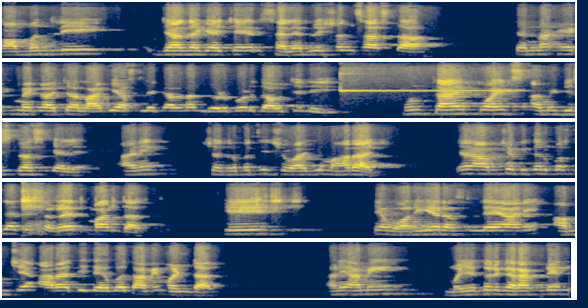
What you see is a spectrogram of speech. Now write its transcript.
कॉमनली ज्या जाग्याचेर सेलेब्रेशन्स आसता तेन्ना एकमेकाच्या लागीं असले कारणान गडबड जावची न्ही म्हूण कांय पॉयंट्स आमी डिस्कस केले. आणि छत्रपती शिवाजी महाराज हे आमचे भितर बसल्या ते सगळेच मानतात की ते वॉरियर असले आणि आमचे आराध्य दैवत आमी म्हणटात आणि आमी म्हजे तर घरा कडेन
